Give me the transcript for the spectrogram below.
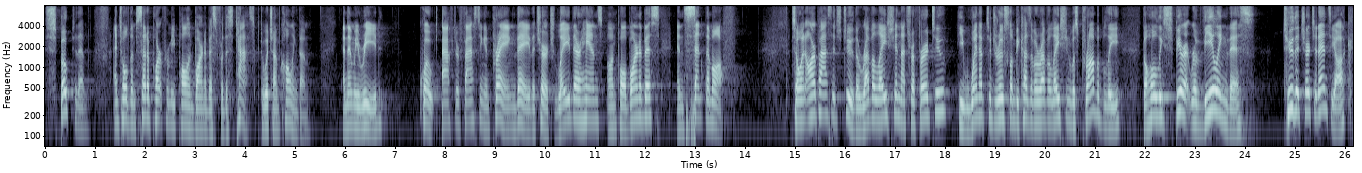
spoke to them, and told them, Set apart for me Paul and Barnabas for this task to which I'm calling them. And then we read, quote, After fasting and praying, they, the church, laid their hands on Paul Barnabas and sent them off. So in our passage too, the revelation that's referred to, he went up to Jerusalem because of a revelation, was probably the Holy Spirit revealing this to the church at Antioch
